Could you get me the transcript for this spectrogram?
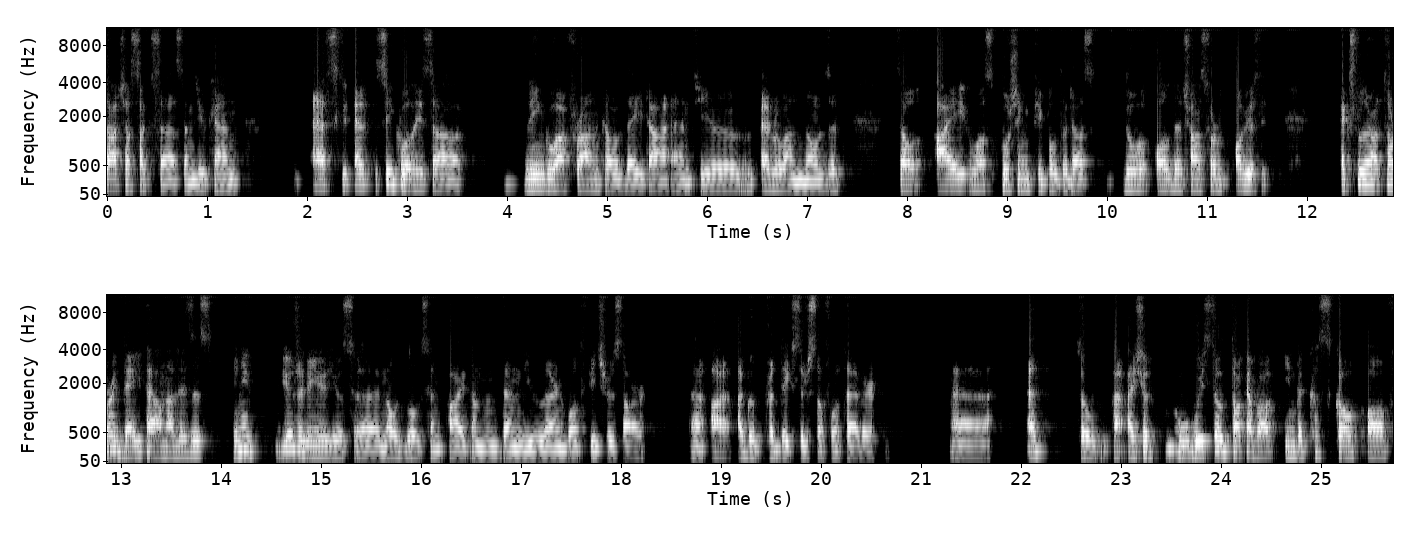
such a success, and you can ask uh, SQL is a lingua franca of data, and you everyone knows it. So I was pushing people to just do all the transform. Obviously, exploratory data analysis. You need usually you use uh, notebooks and Python, and then you learn what features are uh, a good predictors of whatever. Uh, and so I should we still talk about in the scope of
